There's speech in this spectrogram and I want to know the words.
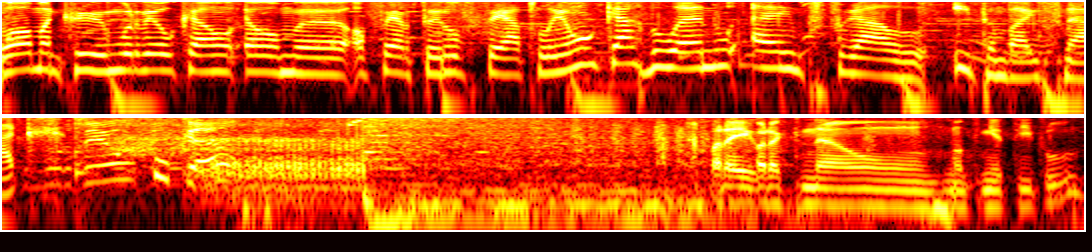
O Homem que Mordeu o Cão é uma oferta novo Seat Leon, carro do ano em Portugal e também FNAC. Mordeu o cão. Reparei agora que não, não tinha título.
